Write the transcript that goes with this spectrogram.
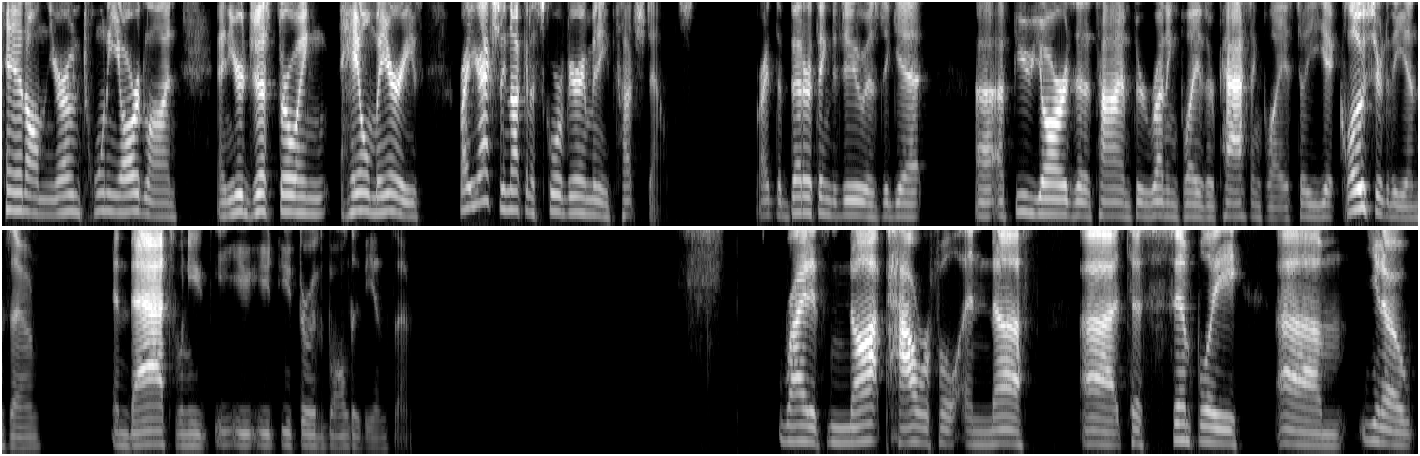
10 on your own 20 yard line and you're just throwing Hail Marys, right, you're actually not going to score very many touchdowns, right? The better thing to do is to get uh, a few yards at a time through running plays or passing plays till you get closer to the end zone. And that's when you, you, you, you throw the ball to the end zone. Right? It's not powerful enough uh, to simply, um, you know,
